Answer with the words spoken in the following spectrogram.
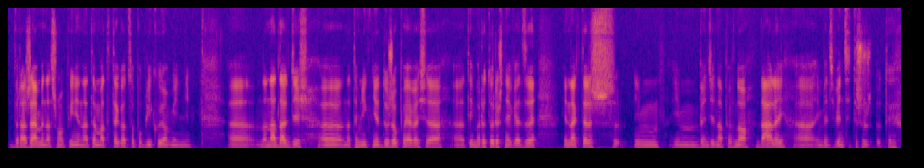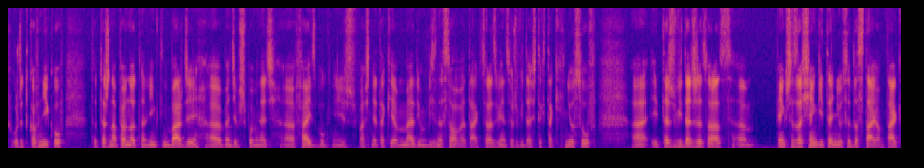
wyrażamy naszą opinię na temat tego, co publikują inni. No nadal gdzieś na tym LinkedInie dużo pojawia się tej merytorycznej wiedzy, jednak też im, im będzie na pewno dalej, im będzie więcej też tych użytkowników, to też na pewno ten LinkedIn bardziej będzie przypominać e, Facebook niż właśnie takie medium biznesowe, tak? Coraz więcej już widać tych takich newsów e, i też widać, że coraz e, większe zasięgi te newsy dostają, tak?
